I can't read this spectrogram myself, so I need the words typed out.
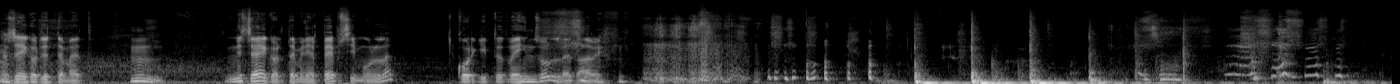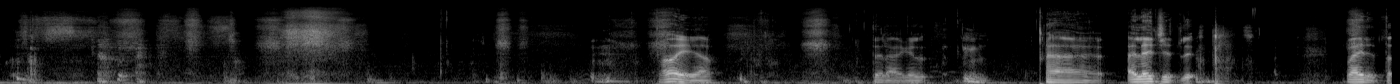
no seekord ütleme, et hmm, nüüd seekord teeme nii, et Pepsi mulle, korgitud vein sulle, Taavi. oi jah, tere küll äh,. Allegedly, väideta,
